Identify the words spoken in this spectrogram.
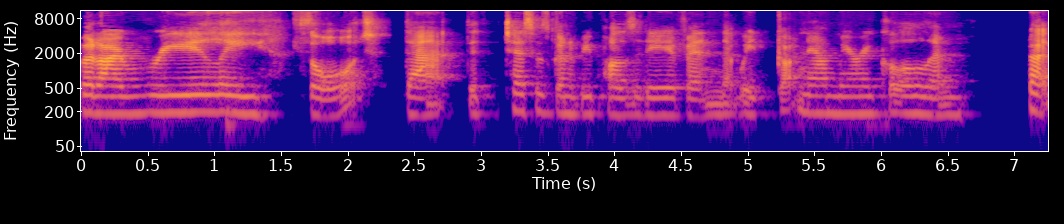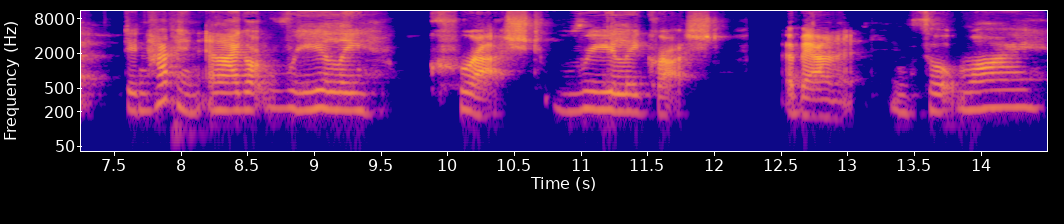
but I really thought that the test was going to be positive and that we'd gotten our miracle and but didn't happen and I got really crushed, really crushed about it and thought why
